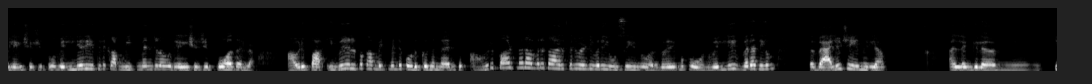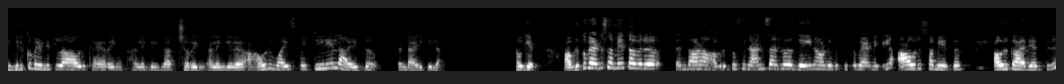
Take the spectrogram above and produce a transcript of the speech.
റിലേഷൻഷിപ്പോ വലിയ രീതിയിൽ കമ്മിറ്റ്മെന്റ് ഉള്ള റിലേഷൻഷിപ്പോ അതല്ല. ആ ഒരു പാ ഇവർ ചിലപ്പോൾ കമ്മിറ്റ്മെന്റ് കൊടുക്കുന്നുണ്ടായിരിക്കും. ആ ഒരു പാർട്ട്ണർ അവരുടെ കാര്യത്തിന് വേണ്ടി ഇവർ യൂസ് ചെയ്യുന്നു. അത് കഴിയുമ്പോൾ പോകുന്നു. വലിയ ഇവരധികം വാല്യൂ ചെയ്യുന്നില്ല. അല്ലെങ്കിൽ ഇവർക്ക് വേണ്ടിയിട്ടുള്ള ആ ഒരു കെയറിങ് അല്ലെങ്കിൽ നർച്ചറിങ് അല്ലെങ്കിൽ ആ ഒരു വൈഫ് മെറ്റീരിയൽ ആയിട്ട് ഉണ്ടായിരിക്കില്ല. ഓക്കെ അവർക്ക് വേണ്ട സമയത്ത് അവർ എന്താണ് അവർക്ക് ഫിനാൻസ് ആയിട്ടുള്ള ഗെയിൻ ആണ് ഇവർക്ക് നിന്ന് വേണമെങ്കിൽ ആ ഒരു സമയത്ത് ആ ഒരു കാര്യത്തിന്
